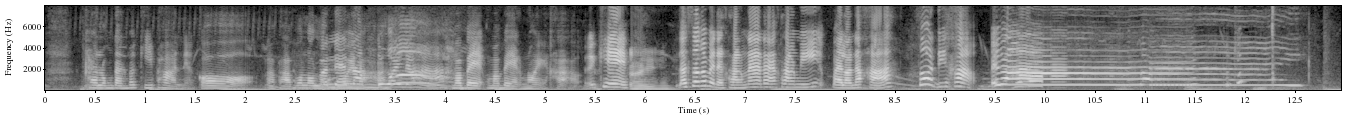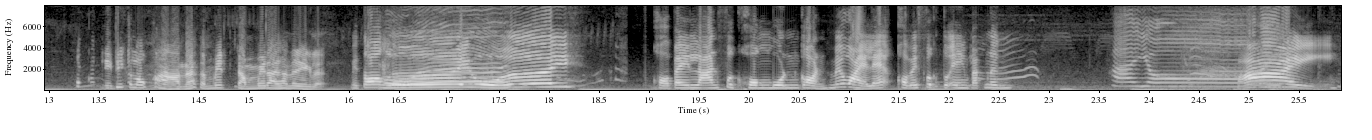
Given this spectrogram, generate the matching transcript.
ใครลงดันเมื่อกี้ผ่านเนี่ยก็มาพาพวกเราลมางแนะด้วยนะคะนำด้วยนะคะ มาแบกมาแบกหน่อยค่ะ โอเค เอ้ย แล้วเจอกันใหม่ในครั้งหน้านะคะครั้งนี้ไปแล้วนะคะ สวัสดีค่ะ บ๊ายบาย ปกติพี่ก็ลงผ่านนะ แต่ไม่จำไม่ได้เท่านั้นเองแหละ ไม่ต้องเลยโอ้ย ขอไปร้านฝึกคงบุญก่อนไม่ไหวแล้ว ขอไปฝึกตัวเองแป๊บหนึ่ง ฮายโยไป Thank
